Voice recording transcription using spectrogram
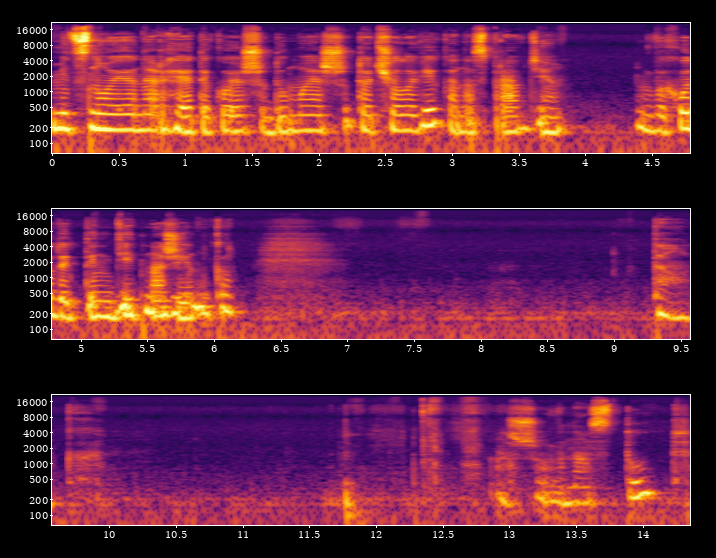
міцною енергетикою, що думає, що то чоловік, насправді виходить тендітна жінка. Так. А що в нас тут?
